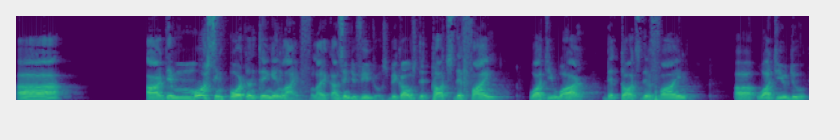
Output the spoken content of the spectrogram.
uh, are the most important thing in life, like as individuals, because the thoughts define what you are. The thoughts define uh, what you do.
